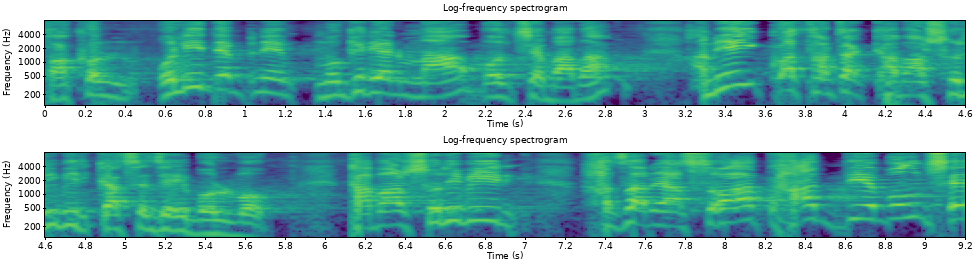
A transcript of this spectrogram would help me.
তখন অলি দেবনে মগিরের মা বলছে, বাবা, আমি এই কথাটা কাবা শরীফের কাছে যেয়ে বলব। কাবা শরীফের হাজারে আসওয়াত হাত দিয়ে বলছে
